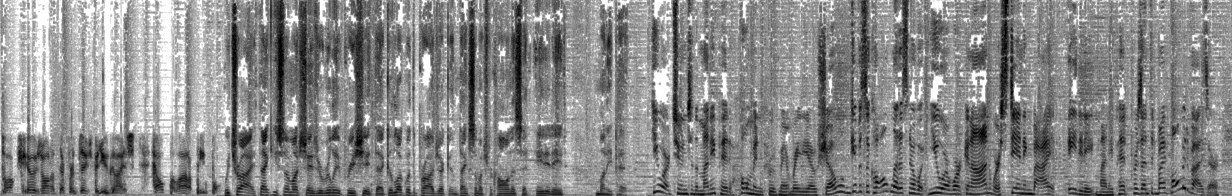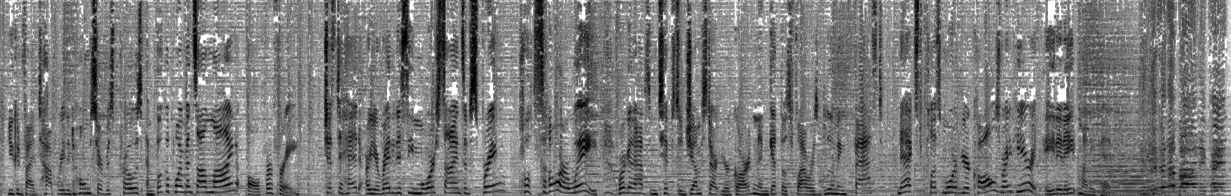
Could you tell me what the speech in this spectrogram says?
talk shows on different things, but you guys help a lot of people. We try. Thank you so much, James. We really appreciate that. Good luck with the project, and thanks so much for calling us at eight eight eight Money Pit. You are tuned to the Money Pit Home Improvement Radio Show. Give us a call. Let us know what you are working on. We're standing by at 888 Money Pit, presented by Home Advisor. You can find top rated home service pros and book appointments online, all for free. Just ahead, are you ready to see more signs of spring? Well, so are we. We're going to have some tips to jumpstart your garden and get those flowers blooming fast. Next, plus more of your calls right here at 888 Money Pit. You live in a money pit.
